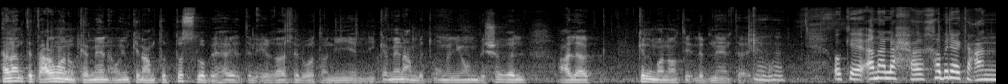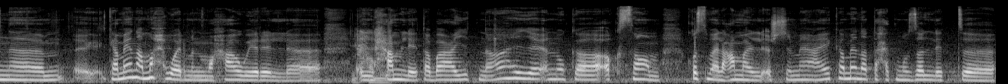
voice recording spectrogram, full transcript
هل عم تتعاونوا كمان أو يمكن عم تتصلوا بهيئة الإغاثة الوطنية اللي كمان عم بتقوم اليوم بشغل على كل مناطق لبنان تقريبا. okay أنا رح خبرك عن كمان محور من محاور الحملة. تبعيتنا هي إنه كأقسام قسم العمل الاجتماعي كمان تحت مظلة آه،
